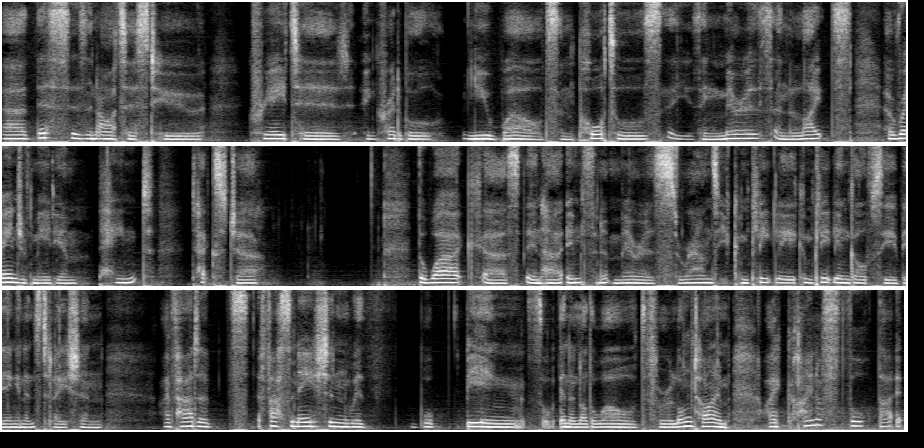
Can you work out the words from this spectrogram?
Uh, this is an artist who created incredible new worlds and portals using mirrors and lights, a range of medium, paint, texture. The work uh, in her infinite mirrors surrounds you completely, completely engulfs you being an installation. I've had a fascination with being sort of in another world for a long time. I kind of thought that it,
